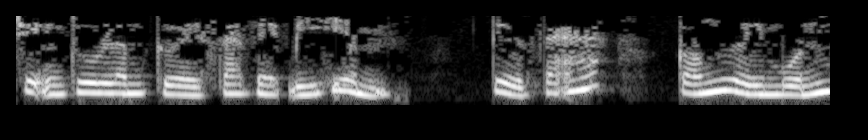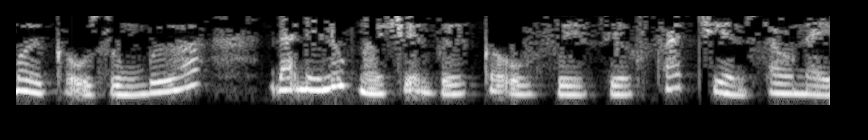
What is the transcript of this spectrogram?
Trịnh Thu Lâm cười ra vẻ bí hiểm. Tiểu giã, có người muốn mời cậu dùng bữa, đã đến lúc nói chuyện với cậu về việc phát triển sau này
